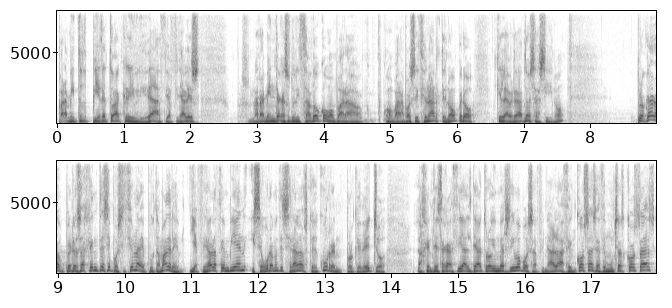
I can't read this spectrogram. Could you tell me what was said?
para mí pierde toda credibilidad y al final es, una herramienta que has utilizado como para, como para posicionarte, ¿no? Pero que la verdad no es así, ¿no? Pero claro, pero esa gente se posiciona de puta madre y al final lo hacen bien y seguramente serán los que ocurren, porque de hecho la gente esa que hacía el teatro inmersivo, pues al final hacen cosas y hacen muchas cosas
